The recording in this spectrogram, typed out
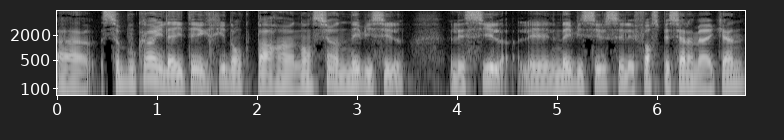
Euh, ce bouquin, il a été écrit donc par un ancien Navy SEAL. Les SEAL, les Navy SEAL, c'est les forces spéciales américaines.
